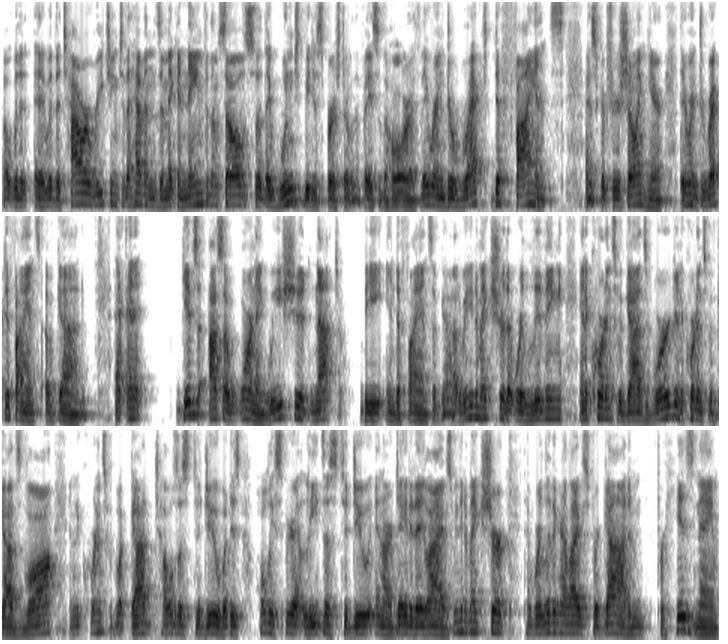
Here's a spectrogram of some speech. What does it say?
uh, with uh, with the tower reaching to the heavens and make a name for themselves so that they wouldn't be dispersed over the face of the whole earth. They were in direct defiance, as Scripture is showing here. They were in direct defiance of God, and, and it gives us a warning. We should not be in defiance of God. We need to make sure that we're living in accordance with God's word, in accordance with God's law, in accordance with what God tells us to do, what His Holy Spirit leads us to do in our day to day lives. We need to make sure that we're living our lives for God and for His name,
